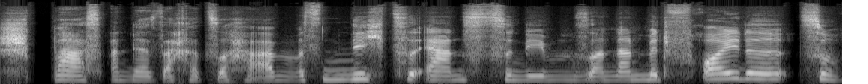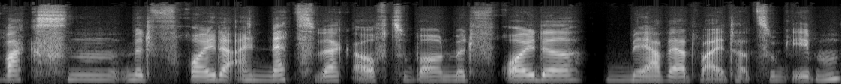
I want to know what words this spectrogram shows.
Spaß an der Sache zu haben, es nicht zu ernst zu nehmen, sondern mit Freude zu wachsen, mit Freude ein Netzwerk aufzubauen, mit Freude Mehrwert weiterzugeben.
